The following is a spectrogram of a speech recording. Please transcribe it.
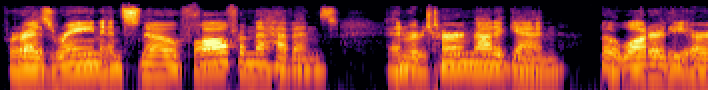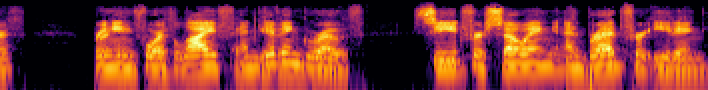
For as rain and snow fall from the heavens, and return not again, but water the earth, bringing forth life and giving growth, seed for sowing and bread for eating,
